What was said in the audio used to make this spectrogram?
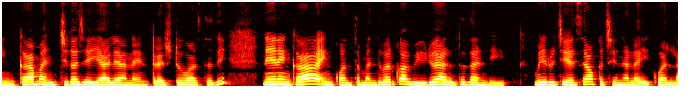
ఇంకా మంచిగా చేయాలి అన్న ఇంట్రెస్ట్ వస్తుంది. నేను ఇంకా ఇంకొంతమంది వరకు ఆ వీడియో వెళ్తుందండి. మీరు చేసే ఒక చిన్న లైక్ వల్ల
